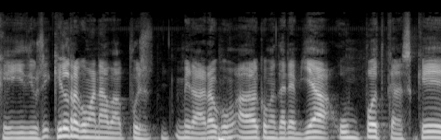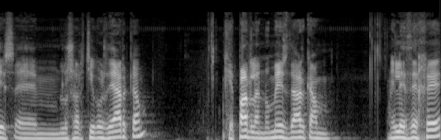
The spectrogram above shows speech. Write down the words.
que i dius, qui el recomanava? pues mira, ara, ara el comentarem. Hi ha un podcast que és eh, Los archivos de Arkham, que parla només d'Arkham LCG,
